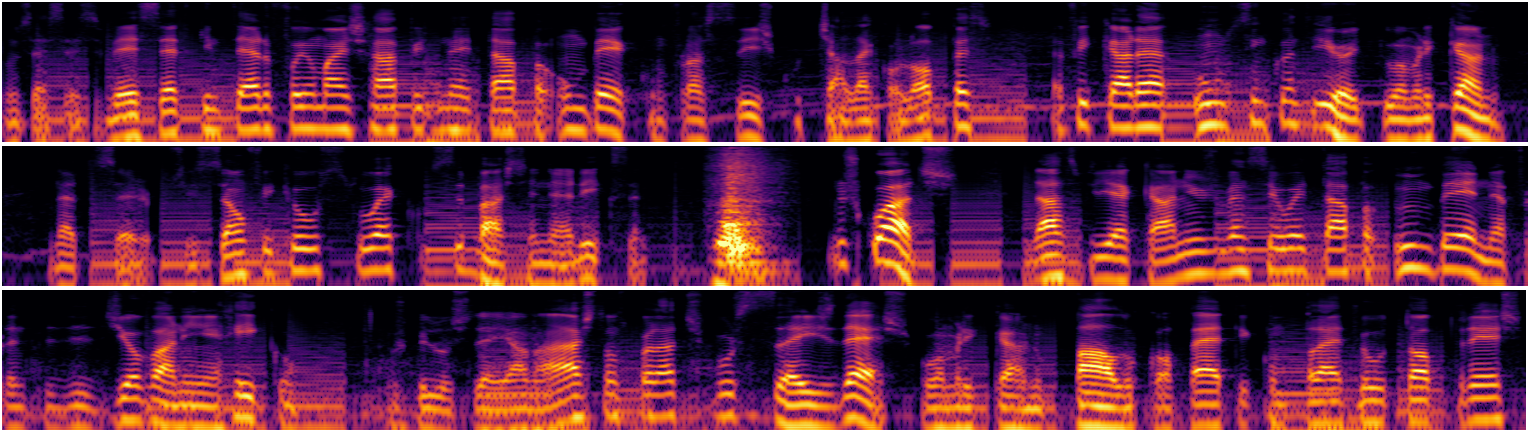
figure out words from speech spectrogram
Nos SSV, Seth Quintero foi o mais rápido na etapa 1B, com Francisco Chaleco Lopes a ficar a 1.58 do americano. Na terceira posição ficou o sueco Sebastian Eriksson. Nos quadros, Dacia Canius venceu a etapa 1B na frente de Giovanni Enrico. Os pilotos da Yamaha estão separados por 6-10. O americano Paulo Copetti completa o top 3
